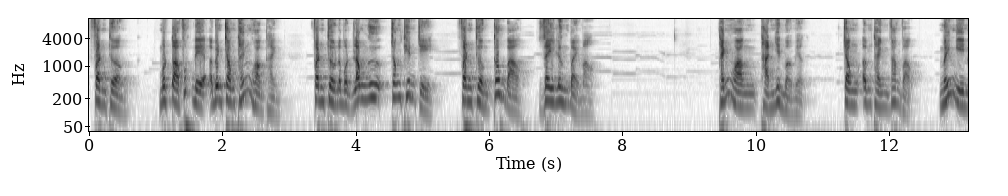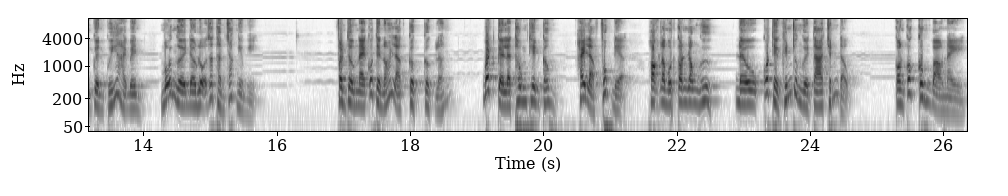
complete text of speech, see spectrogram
Phần thường Một tòa phúc địa ở bên trong Thánh Hoàng Thành. Phần thường là một long ngự trong thiên trì. Phần thường công bào, Dây lưng bảy màu. Thánh Hoàng thản nhiên mở miệng. Trong âm thanh vang vọng, Mấy nghìn quyền quý hai bên, Mỗi người đều lộ ra thần sắc nghiêm nghị. Phần thưởng này có thể nói là cực cực lớn. Bất kể là thông thiên công Hay là phúc địa, Hoặc là một con long ngư, Đều có thể khiến cho người ta chấn động. Còn có công bào này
